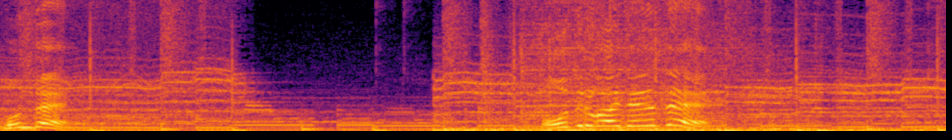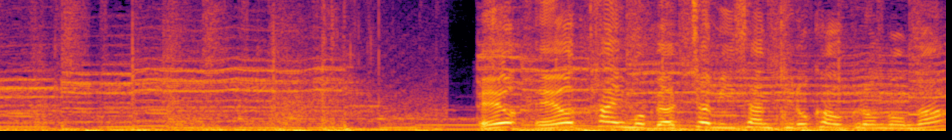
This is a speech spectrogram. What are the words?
뭔데? 어디로 가야 되는데? 에어 에어 타임 뭐 몇 점 이상 기록하고 그런 건가?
